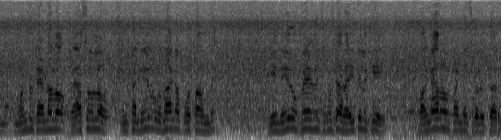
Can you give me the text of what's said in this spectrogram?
మండు టెండలో వేసవిలో ఇంత నీరు వృధాగా పోతూ ఉంది. ఈ నీరు ఉపయోగించుకుంటే రైతులకి బంగారం పండించగలుగుతారు.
